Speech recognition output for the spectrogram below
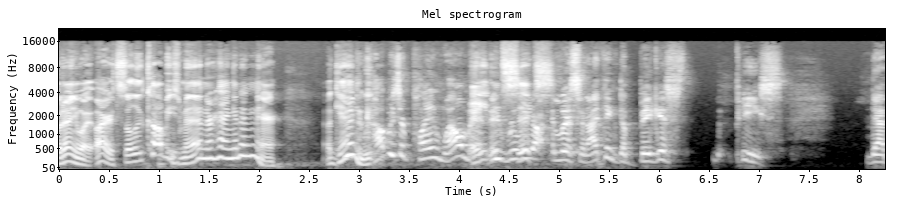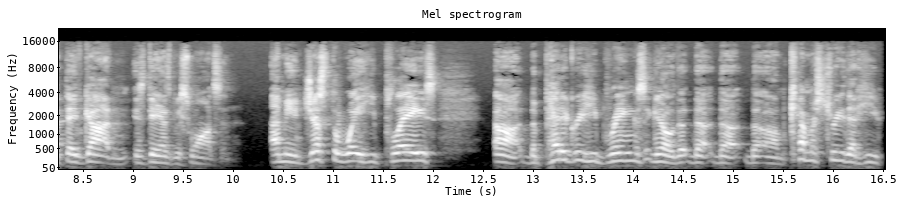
but anyway, all right. So the Cubbies, man, they're hanging in there again. we- Cubbies are playing well, man. Eight they and really six. are. Listen, I think the biggest piece that they've gotten is Dansby Swanson. I mean, just the way he plays, uh, the pedigree he brings, you know, the the the, the um, chemistry that he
